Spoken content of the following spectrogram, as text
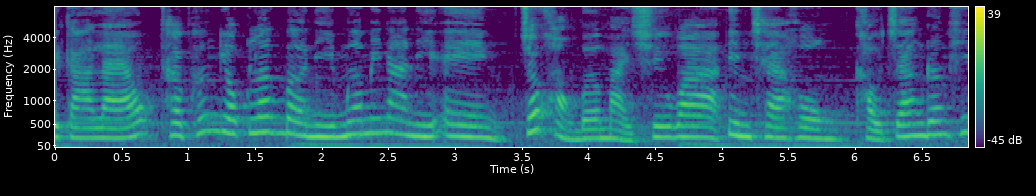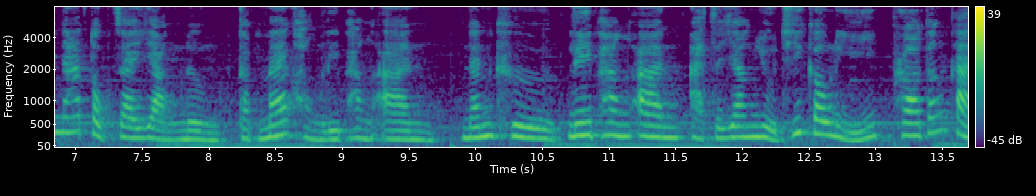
ริกาแล้ว เธอเพิ่งยกเลิกเบอร์นี้เมื่อไม่นานนี้เอง เจ้าของเบอร์ใหม่ชื่อว่าอิมแชฮง เขาแจ้งเรื่องที่น่าตกใจอย่างหนึ่ง กับแม่ของลีพังอันนั่นคือลีพังอันอาจจะยังอยู่ที่เกาหลี เพราะตั้งแต่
